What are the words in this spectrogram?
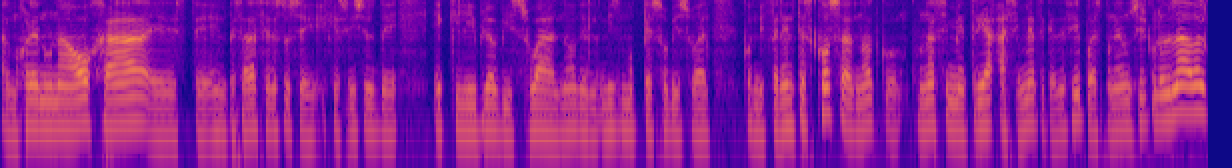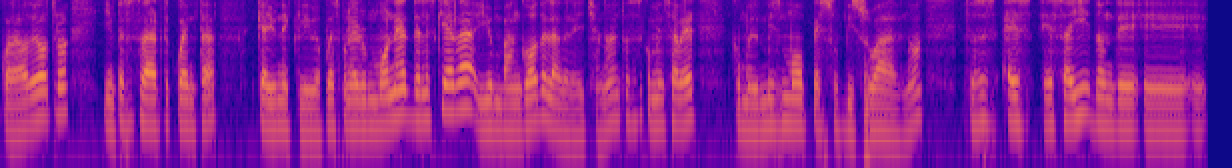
a lo mejor en una hoja, este, empezar a hacer estos ejercicios de equilibrio visual, ¿no? del mismo peso visual, con diferentes cosas, ¿no? con, con una simetría asimétrica. Es decir, puedes poner un círculo de un lado, el cuadrado de otro y empiezas a darte cuenta que hay un equilibrio. Puedes poner un Monet de la izquierda y un Van de la derecha, ¿no? Entonces comienza a ver como el mismo peso visual, ¿no? Entonces es, es ahí donde eh, eh,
